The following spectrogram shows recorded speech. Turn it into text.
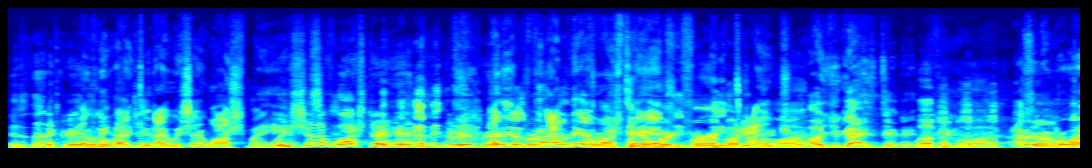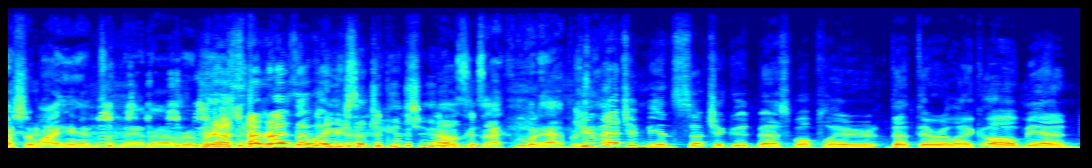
isn't that a great I, little wi- I- legend? dude, I wish I washed my hands. we should have washed our hands in the river. I didn't think- I don't think I washed my Didn't hands work in for our the buddy entire Milan. trip. Oh, you guys did it. Love you, Milan. I remember washing my hands in that uh, river. Yeah, is that right? Is that why you're such a good shooter? That was exactly what happened. Can you imagine being such a good basketball player that they were like, "Oh man,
